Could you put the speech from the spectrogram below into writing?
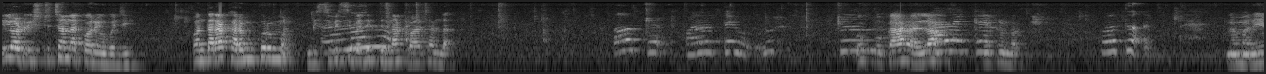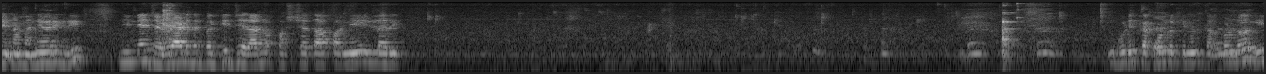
ಇಲ್ಲ ನೋಡ್ರಿ, ಇಷ್ಟು ಚಂದ ಕೋರಿ ಬಜ್ಜಿ. ಒಂಥರ ಕರಮ್ ಕುರುಮ್, ಬಿಸಿ ಬಿಸಿ ಬಜ್ಜಿ ತಿನ್ನಕ್ ಭಾಳ ಚಂದ. ಉಪ್ಪು, ಖಾರ ಎಲ್ಲ ನಮ್ಮ ಮನೆ, ನಮ್ಮ ಮನೆಯವ್ರಿಗೆ ರೀ, ನಿನ್ನೆ ಜಗಳ ಆಡಿದ್ರ ಬಗ್ಗೆ ಜರಾನು ಪಶ್ಚಾತ್ತಾಪನೇ ಇಲ್ಲ ರೀ. ಗುಡಿ ಕರ್ಕೊಂಡು ಇನ್ನೊಂದು ಕರ್ಕೊಂಡೋಗಿ,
